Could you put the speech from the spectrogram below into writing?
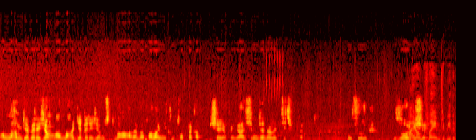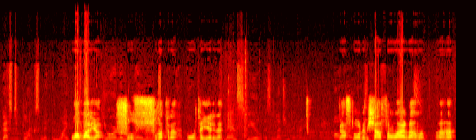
Allah'ım gebereceğim, vallahi gebereceğim üstüme AVM falan yıkın, toprak at bir şey yapın ya. Şimdi nöbetçi çıktı. Hırsızlık zor bir şey. Ulan var ya, is suratına, orta yerine. Aslında orada bir şansım vardı ama. Aha.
